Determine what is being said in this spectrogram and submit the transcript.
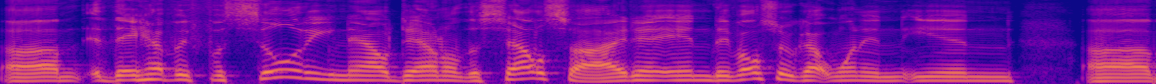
Um, they have a facility now down on the south side, and they've also got one in in uh,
